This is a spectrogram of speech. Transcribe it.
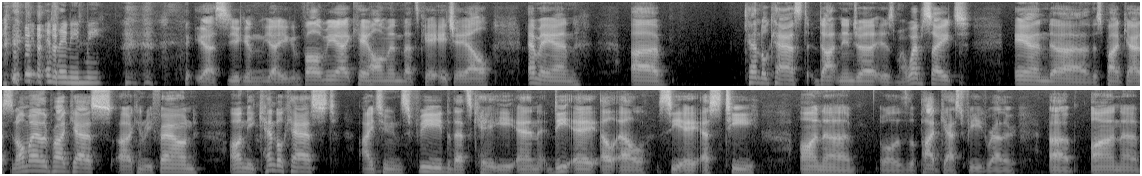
if they need me. yes, you can. Yeah, you can follow me at Khalman. That's K H A L M A N. Uh, Kendallcast.ninja is my website, and uh, this podcast and all my other podcasts uh, can be found on the Kendallcast iTunes feed. That's K E N D A L L C A S T on uh, well, the podcast feed rather uh, on uh,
